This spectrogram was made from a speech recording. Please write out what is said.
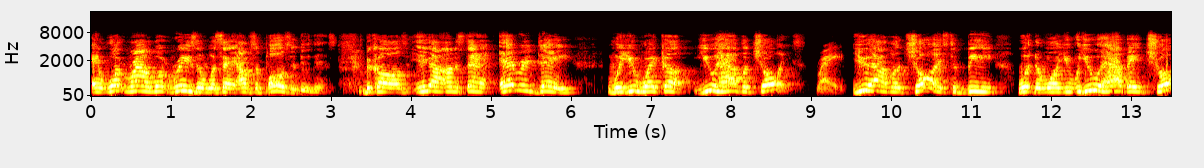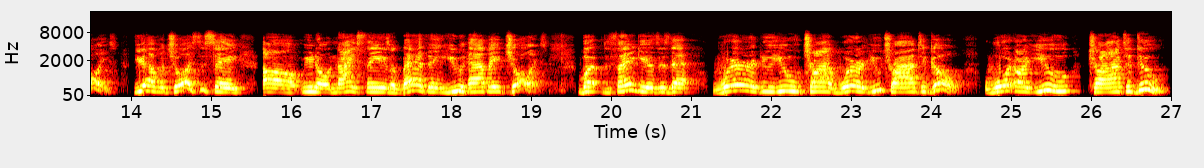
and what round, what reason would say I'm supposed to do this? Because you gotta understand, every day when you wake up, you have a choice. Right. You have a choice to be with the one you you have a choice. You have a choice to say, um, you know, nice things or bad things. You have a choice. But the thing is, is that where do you try? Where are you trying to go? What are you trying to do?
